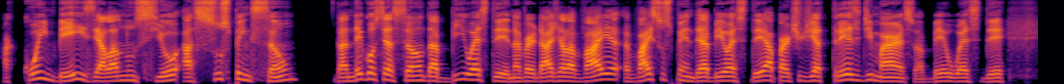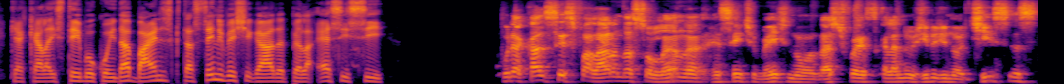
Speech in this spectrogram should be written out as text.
a Coinbase ela anunciou a suspensão da negociação da BUSD. Na verdade, ela vai, vai suspender a BUSD a partir do dia 13 de março. A BUSD, que é aquela stablecoin da Binance que está sendo investigada pela SEC por acaso vocês falaram da Solana recentemente, no, acho que foi calhar, no giro de notícias,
